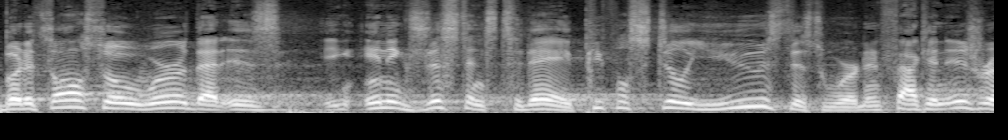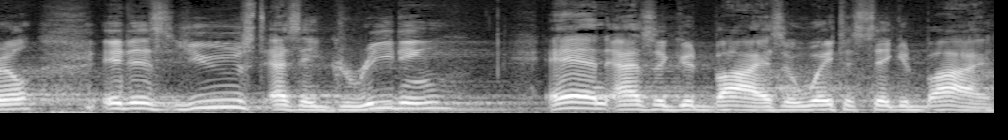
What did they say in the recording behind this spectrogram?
but it's also a word that is in existence today. People still use this word. In fact, in Israel, it is used as a greeting and as a goodbye, as a way to say goodbye.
